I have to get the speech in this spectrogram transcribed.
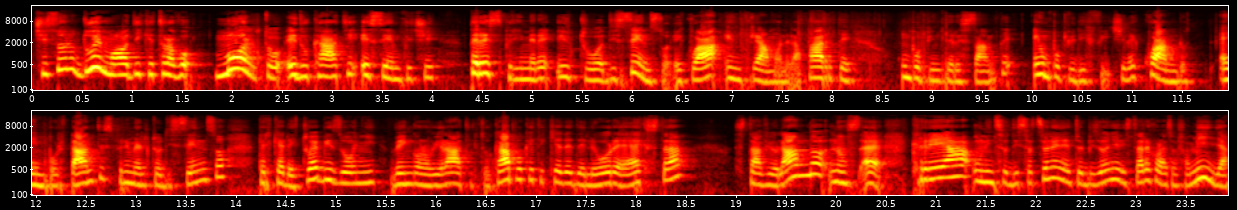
ci sono due modi che trovo molto educati e semplici per esprimere il tuo dissenso e qua entriamo nella parte un po' più interessante e un po' più difficile quando è importante esprimere il tuo dissenso perché dei tuoi bisogni vengono violati. Il tuo capo che ti chiede delle ore extra sta violando, non, eh, crea un'insoddisfazione nei tuoi bisogni di stare con la tua famiglia.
